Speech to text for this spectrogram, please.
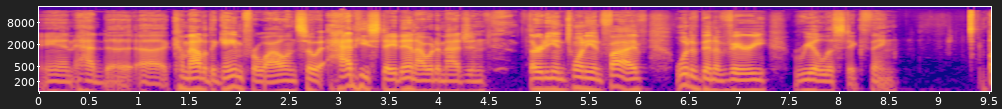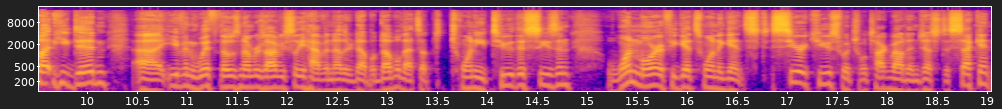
and had to uh, come out of the game for a while. And so, had he stayed in, I would imagine 30 and 20 and five would have been a very realistic thing. But he did, uh, even with those numbers, obviously have another double double. That's up to 22 this season. One more if he gets one against Syracuse, which we'll talk about in just a second.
